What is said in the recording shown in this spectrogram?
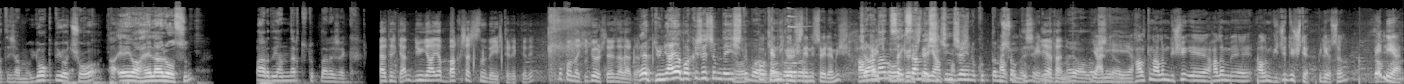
Atacağım. Yok diyor çoğu. A, Eyvah helal olsun. Var diyenler tutuklanacak. yükseltirken dünyaya bakış açısını değiştirdik dedi. Bu konudaki görüşleriniz nelerdir? efendim? Evet dünyaya bakış açım değişti bu arada. O kendi doğru. görüşlerini söylemiş. Halka Canan hiç o görüşleri 85 yansımamış. ikinci yayını kutlamış. Halkın Çok durumu teşekkür belli. ederim. efendim. Eyvallah, hoş Yani geldin. e, halkın alım düşü e, alım e, alım gücü düştü biliyorsun. Belli yani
